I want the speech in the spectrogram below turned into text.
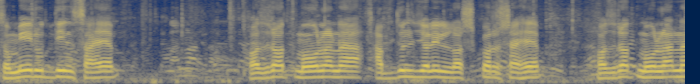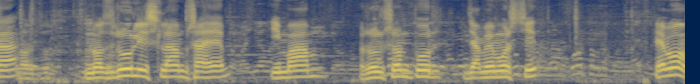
সমীর উদ্দিন সাহেব হজরত মৌলানা আব্দুল জলিল লস্কর সাহেব হজরত মৌলানা নজরুল ইসলাম সাহেব, ইমাম রৌশনপুর জামে মসজিদ এবং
